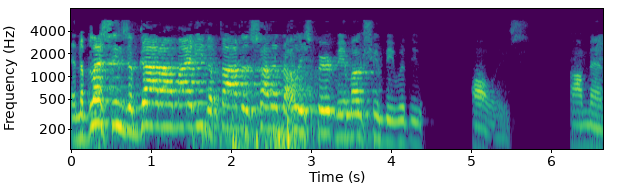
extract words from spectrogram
And the blessings of God Almighty, the Father, the Son, and the Holy Spirit be amongst you and be with you always. Amen.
